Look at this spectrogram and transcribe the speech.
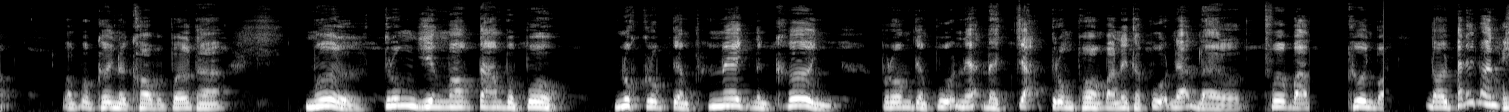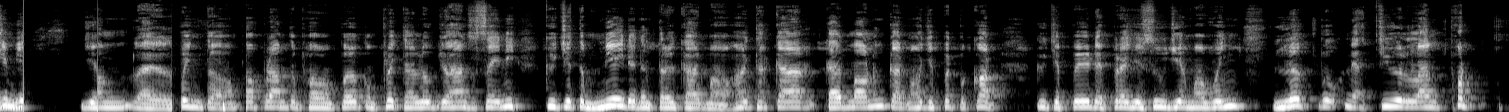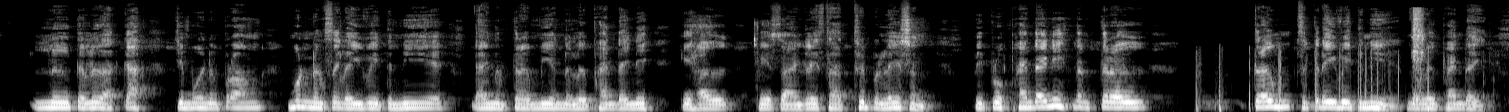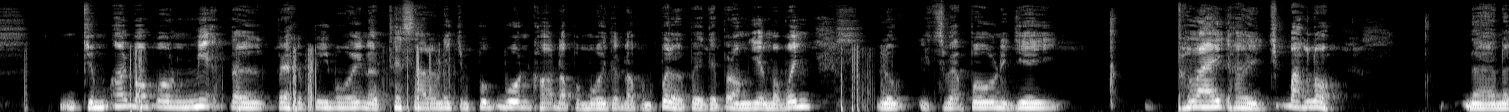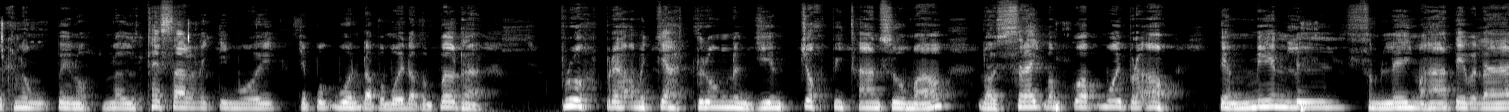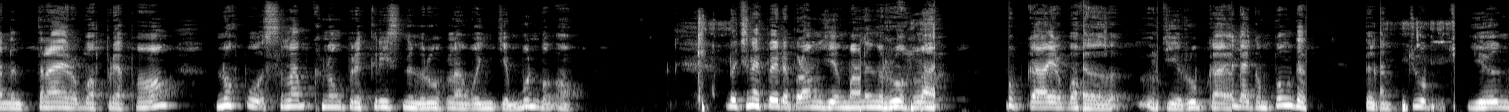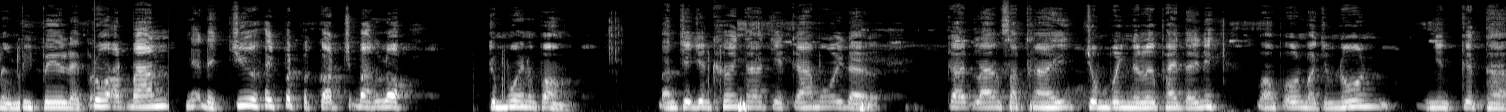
បងប្អូនឃើញនៅខ7ថាមើលទ្រង់យាងមកតាមពពកនោះគ្រប់ទាំងភ្នែកនឹងឃើញ ព្រមទាំងពួកអ្នកដែលចាក់ទ្រង់ផងបានន័យថាពួកអ្នកដែលធ្វើបាបឃើញដោយតែបានជាយើងដែលពេញទៅ5ទៅ7កុំភ្លេចថាលោកយូហានសរសេរនេះគឺជាទំនាយដែលនឹងត្រូវកើតមកហើយថាការកើតមកនឹងកើតមកជាពិតប្រកបគឺជាពេលដែលព្រះយេស៊ូវយាងមកវិញលើកពួកអ្នកជឿឡើងផុតលើទៅលើអាកាសជាមួយនឹងព្រះអង្គមុននឹងសេចក្តីវេទនាដែលនឹងត្រូវមាននៅលើផែនដីនេះគេហៅ ភាសាអង់គ្លេសថា tribulation ពីព្រោះផែនដីនេះនឹងត្រូវត្រូវសេចក្តីវេទនានៅលើផែនដីជំឲ្យបងប្អូនងាកទៅព្រះគម្ពីរមួយនៅថេសាឡូនីកចំពុក4ខ16ទៅ17ពេលទៅប្រងយាងមកវិញលោកស្វៈពូលនិយាយប្លែកហើយច្បាស់លាស់នៅនៅក្នុងពេលនោះនៅថេសាឡូនីកទី1ចំពុក4 16 17ថា ព្រោះព្រះអម្ចាស់ទ្រង់នឹងយាងចុះពីឋានសួគ៌មកដោយស្រែកបង្គាប់មួយប្រអស់ទាំងមានឮសំឡេងមហាទេវតានិងត្រែរបស់ព្រះផងនោះពួកស្លាប់ក្នុងព្រះគ្រីស្ទនឹងរស់ឡើងវិញជាមុនបងអស់ដូច្នេះពេលដែលព្រះអង្គយាងមកនឹងរស់ឡើងរូបកាយរបស់ជារូបកាយដែលកំពុងតែទៅជួបយើងនឹងពីពេលដែលព្រោះអត់បាន អ្នកដែលជឿឲ្យពិតប្រកបច្បាស់លាស់ ជាមួយនឹងព្រះអង្គបានជាយើងឃើញថាជាការមួយដែលកើតឡើងសប្តាហ៍ជុំវិញនៅលើផែនដីនេះបងប្អូនមួយចំនួនយើងគិតថា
